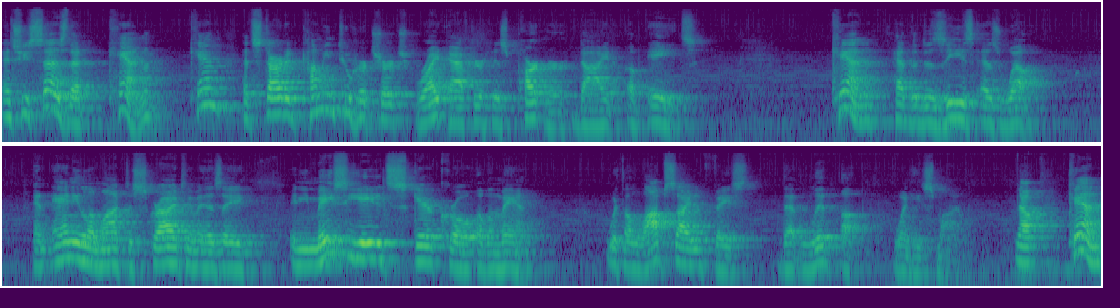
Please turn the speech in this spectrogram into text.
And she says that Ken, Ken had started coming to her church right after his partner died of AIDS. Ken had the disease as well. And Annie Lamott described him as a, an emaciated scarecrow of a man with a lopsided face that lit up when he smiled. Now, Ken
